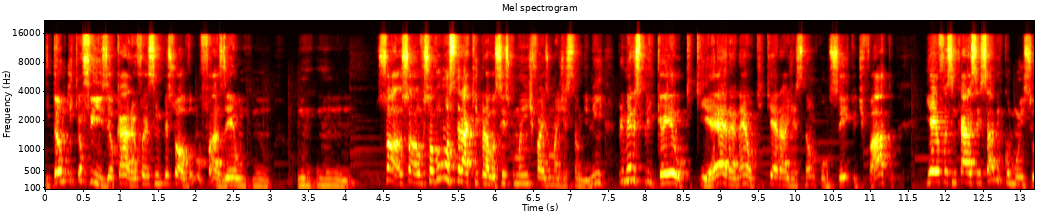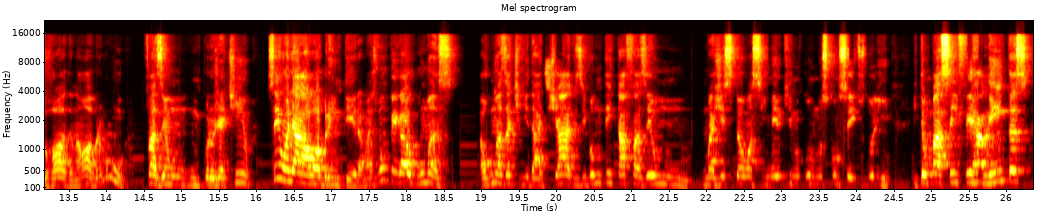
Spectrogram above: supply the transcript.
Então, o que, que eu fiz? Eu, cara, eu falei assim, pessoal, vamos fazer um. um, um, um... Só, só, só vou mostrar aqui para vocês como a gente faz uma gestão de linha. Primeiro expliquei o que, que era, né? O que, que era a gestão, o conceito de fato. E aí eu falei assim, cara, vocês sabem como isso roda na obra? Vamos fazer um, um, projetinho sem olhar a obra inteira, mas vamos pegar algumas, algumas atividades chaves e vamos tentar fazer um, uma gestão assim, meio que no, nos conceitos do Lean. Então, passei ferramentas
